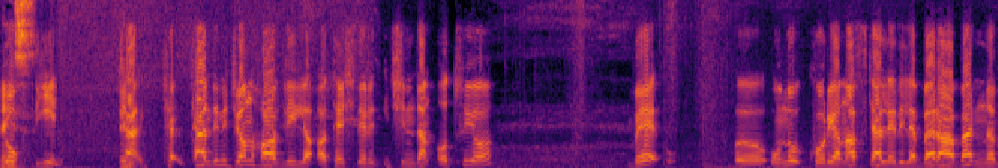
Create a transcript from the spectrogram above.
Neyse. Yok değil. En- Ke- ke- kendini can havliyle ateşlerin içinden atıyor ve e, onu koruyan askerleriyle beraber Na-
